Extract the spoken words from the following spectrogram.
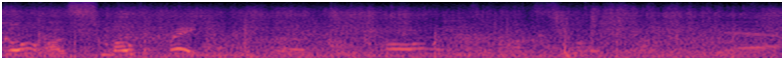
go on smoke break. Uh, always on smoke break. Yeah.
